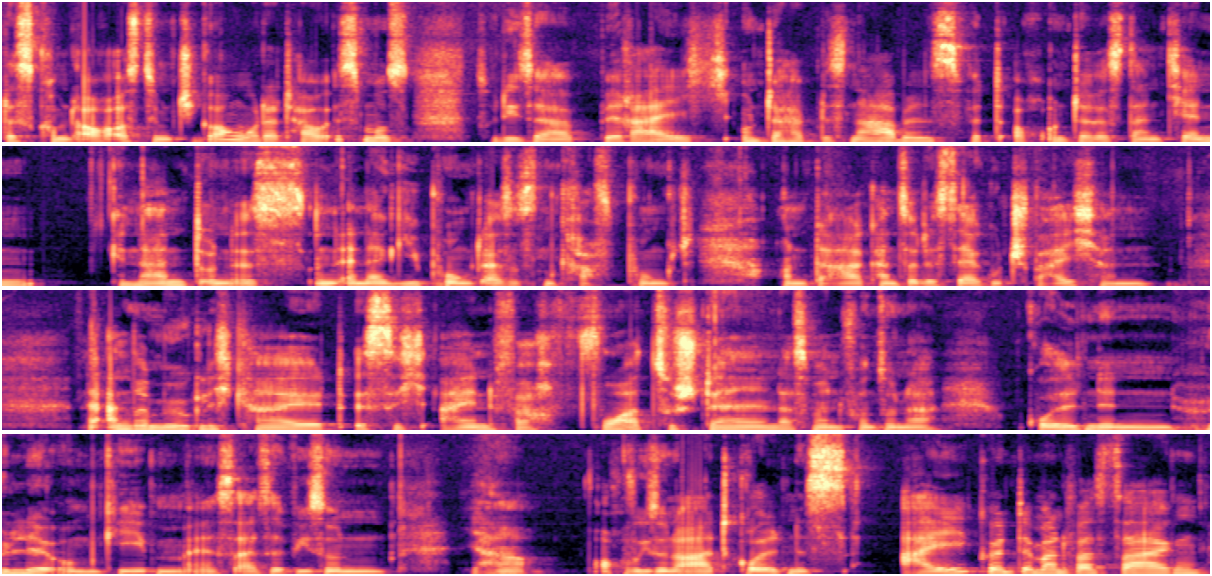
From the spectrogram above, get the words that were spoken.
das kommt auch aus dem Qigong oder Taoismus. So dieser Bereich unterhalb des Nabels wird auch unteres Dantien genannt und ist ein Energiepunkt, also ist ein Kraftpunkt. Und da kannst du das sehr gut speichern. Eine andere Möglichkeit ist, sich einfach vorzustellen, dass man von so einer goldenen Hülle umgeben ist. Also wie so ein, ja, auch wie so eine Art goldenes Ei, könnte man fast sagen.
